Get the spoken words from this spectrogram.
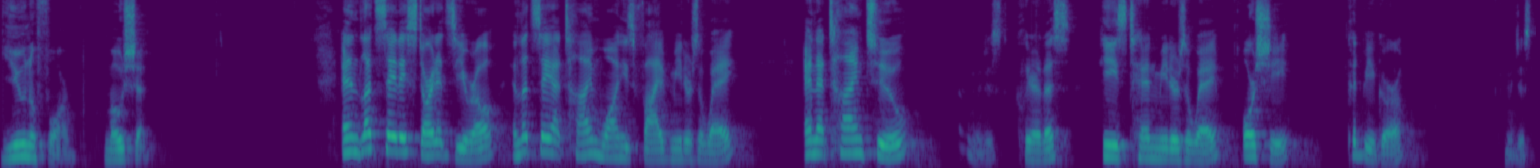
uniform motion. And let's say they start at zero, and let's say at time one, he's five meters away. And at time two, let me just clear this, he's 10 meters away, or she, could be a girl. Let me just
